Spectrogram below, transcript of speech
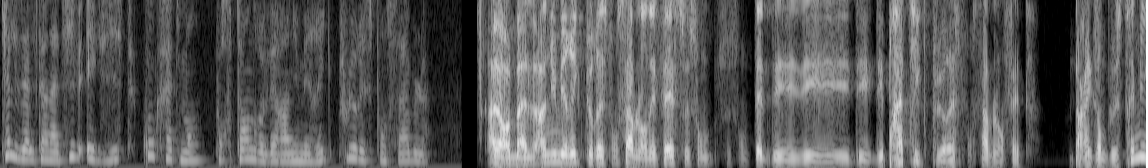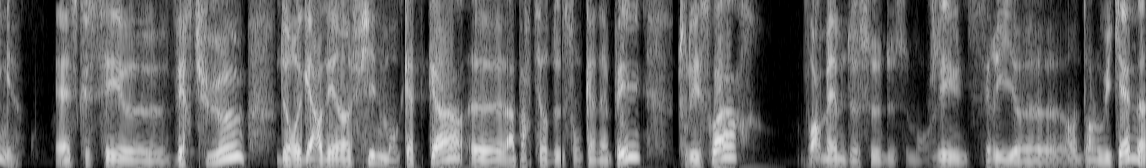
quelles alternatives existent concrètement pour tendre vers un numérique plus responsable? Alors, bah, un numérique plus responsable, en effet, ce sont, peut-être des, pratiques plus responsables, en fait. Par exemple, le streaming. Est-ce que c'est vertueux de regarder un film en 4K à partir de son canapé tous les soirs, voire même de se, de se manger une série dans le week-end?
